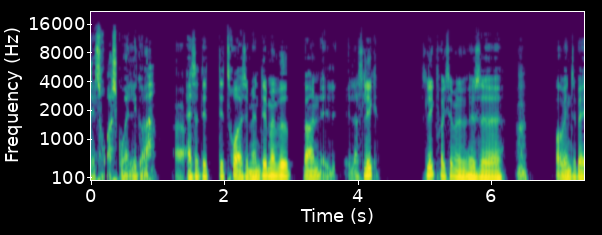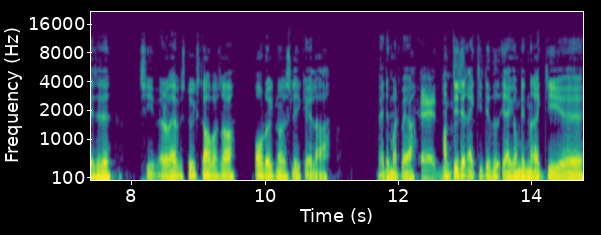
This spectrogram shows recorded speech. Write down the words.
det tror jeg sgu alle gør. Ja. Altså, det, det tror jeg simpelthen, det man ved, børn, eller slik. Slik for eksempel, hvis, øh, for at vende tilbage til det, sige, ved du hvad, hvis du ikke stopper, så får du ikke noget slik, eller hvad det måtte være. Ja, Om det er det rigtige, det ved jeg ikke. Om det er den rigtige øh,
